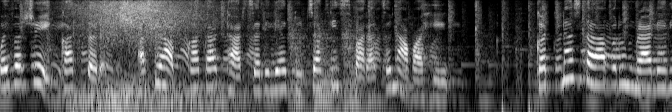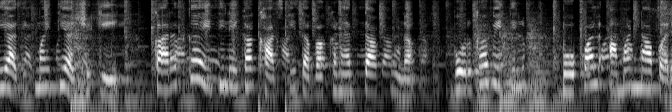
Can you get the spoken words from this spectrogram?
वय वर्ष एकाहत्तर असे अपघातात ठार झालेल्या दुचाकी स्वाराचं नाव आहे. घटनास्थळावरून मिळालेली अधिक माहिती अशी की कारतका येथील एका खासगी दवाखान्यात दाखवून बोरगाव येथील भोपाल आमण्णावर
